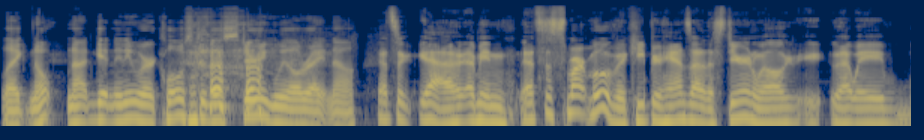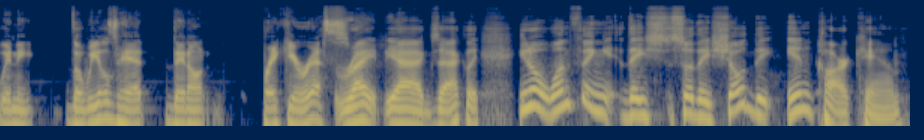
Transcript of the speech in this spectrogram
Like, nope, not getting anywhere close to the steering wheel right now. That's a yeah. I mean, that's a smart move. To keep your hands out of the steering wheel. That way, when he, the wheels hit, they don't break your wrists. Right. Yeah. Exactly. You know, one thing they so they showed the in car cam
